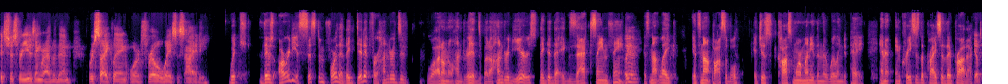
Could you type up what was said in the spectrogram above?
it's just reusing rather than recycling or throwaway society. Which there's already a system for that. They did it for hundreds of, well, I don't know, hundreds, but a hundred years. They did that exact same thing. Oh, yeah. It's not like it's not possible. It just costs more money than they're willing to pay. And it increases the price of their product, Yep.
